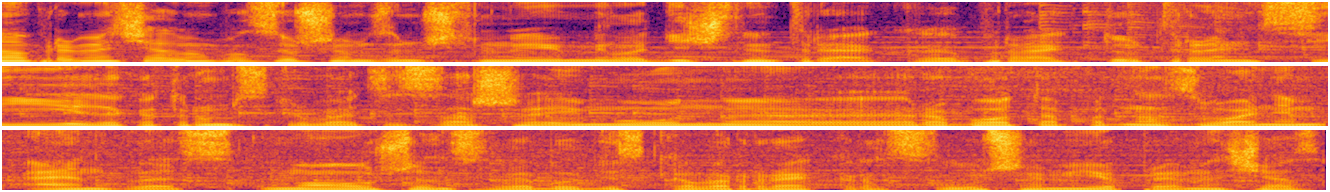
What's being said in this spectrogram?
Ну а прямо сейчас мы послушаем замечательный мелодичный трек. Проект Тут Ранси, за которым скрывается Саша Имун. Э, работа под названием Endless Motions, лейбл Discover Records. Слушаем ее прямо сейчас.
